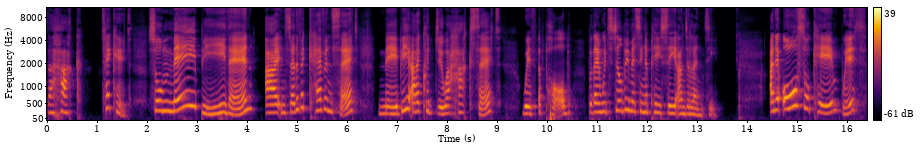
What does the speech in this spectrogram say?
the hack ticket. So maybe then I, instead of a Kevin set, maybe I could do a hack set with a pob, but then we'd still be missing a PC and a lenti. And it also came with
